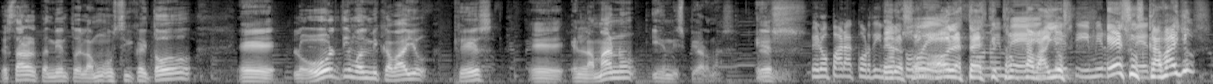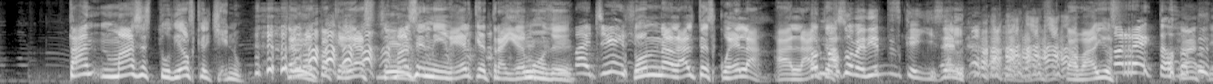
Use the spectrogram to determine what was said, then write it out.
estar al pendiente de la música y todo. Eh, lo último es mi caballo, que es eh, en la mano y en mis piernas. Es Pero para coordinar Pero todo son, eso, ahora está, es no son caballos. sí, Esos caballos están más estudiados que el chino. O sea, no, para que veas más el nivel que traemos. de- son a la alta escuela. A la Son alta más obedientes que Giselle. caballos. Correcto. Ah, sí,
